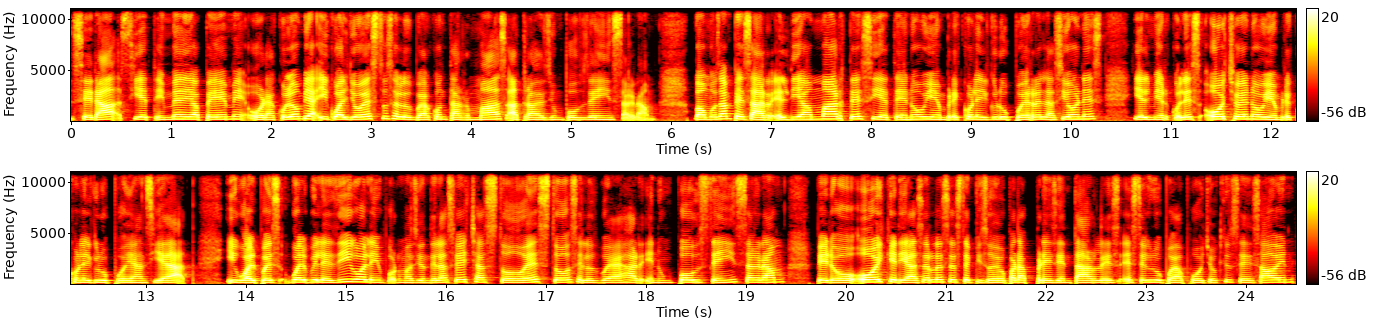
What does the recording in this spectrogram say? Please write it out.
será 7 y media pm hora Colombia. Igual yo esto se los voy a contar más a través de un post de Instagram. Vamos a empezar el día martes 7 de noviembre con el grupo de relaciones y el miércoles 8 de noviembre con el grupo de ansiedad. Igual pues vuelvo y les digo la información de las fechas, todo esto se los voy a dejar en un post de Instagram, pero hoy quería hacerles este episodio para presentarles este grupo de apoyo que ustedes saben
